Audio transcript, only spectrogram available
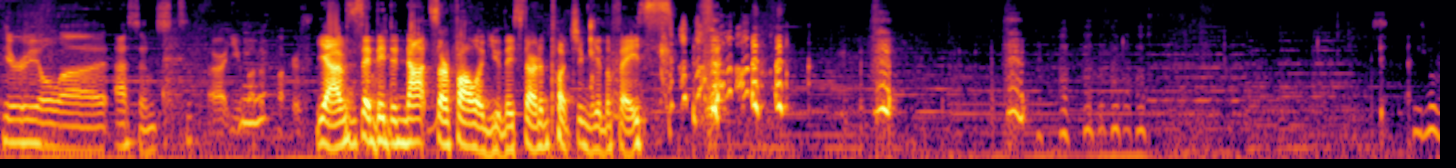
ethereal uh essence? Alright, you Mhm. motherfuckers. Yeah, I was saying they did not start following you. They started punching me in the face. We move.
